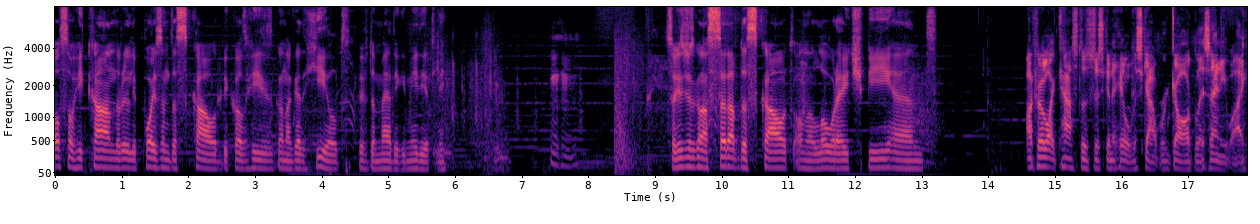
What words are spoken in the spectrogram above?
also he can't really poison the scout because he's gonna get healed with the medic immediately. Hmm So he's just gonna set up the scout on a lower HP and I feel like Castor's just going to heal the scout regardless anyway.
